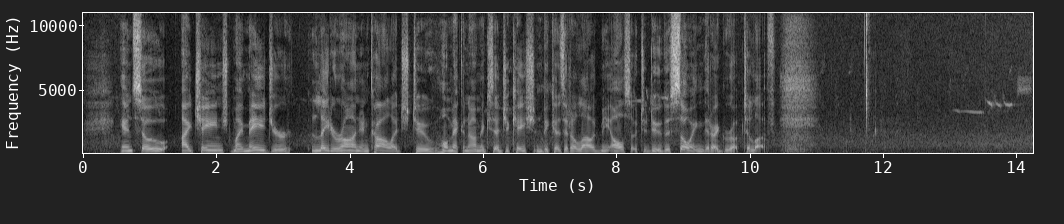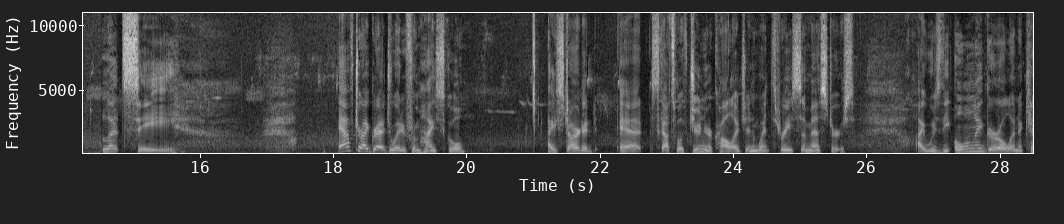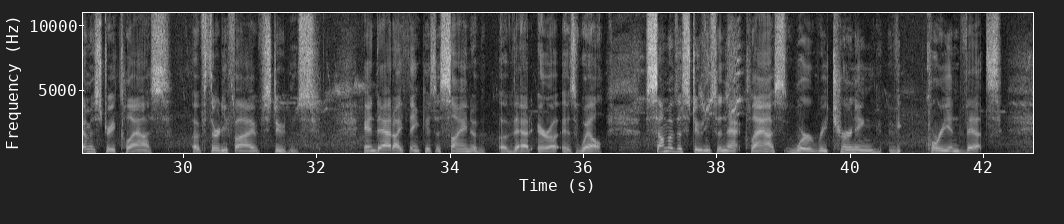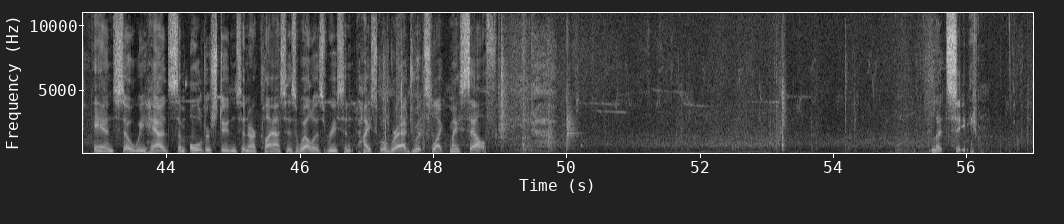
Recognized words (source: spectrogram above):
and so I changed my major later on in college to home economics education because it allowed me also to do the sewing that I grew up to love. Let's see. After I graduated from high school, I started at Scottsbluff Junior College and went three semesters. I was the only girl in a chemistry class of 35 students. And that, I think, is a sign of, of that era as well. Some of the students in that class were returning Korean vets. And so we had some older students in our class as well as recent high school graduates like myself. Let's see.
